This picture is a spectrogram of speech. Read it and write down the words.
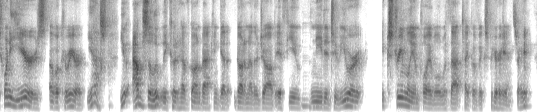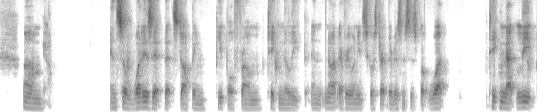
20 years of a career yes you absolutely could have gone back and get got another job if you mm-hmm. needed to. You were extremely employable with that type of experience right um, yeah. and so what is it that's stopping people from taking the leap and not everyone needs to go start their businesses but what taking that leap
